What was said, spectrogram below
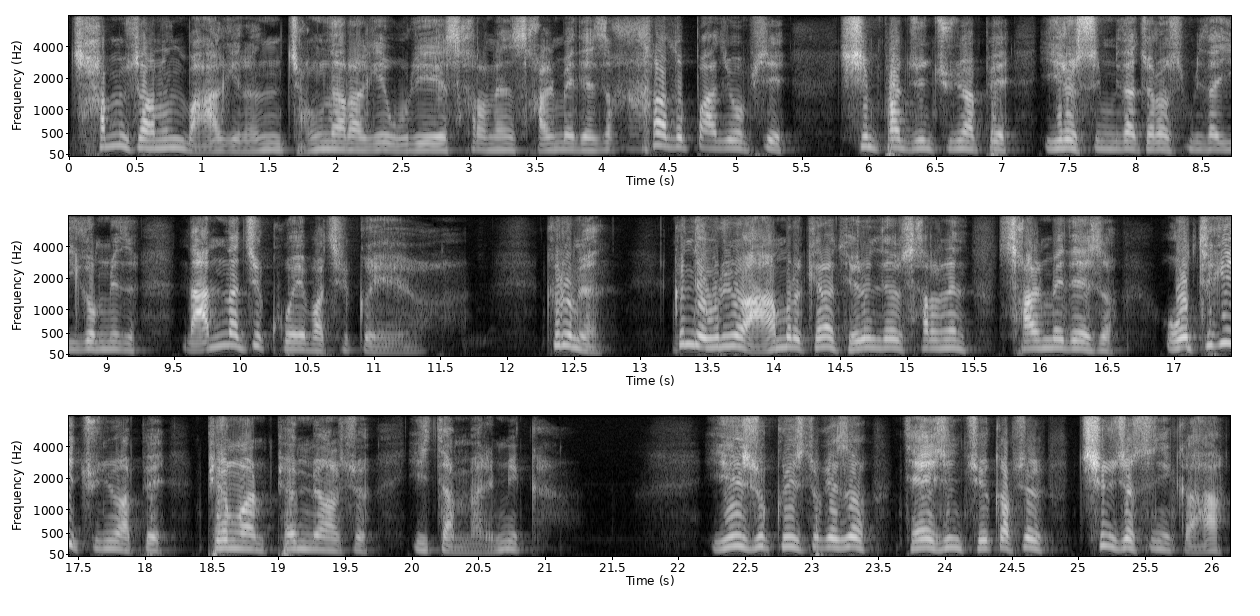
참수하는 마귀는 적나라하게 우리의 살아낸 삶에 대해서 하나도 빠짐없이 심판 주인 주님 앞에 이렇습니다 저렇습니다 이겁니다 낱낱이 고해 바칠 거예요. 그러면 근데 우리는 아무렇게나 되는 대로 살아낸 삶에 대해서 어떻게 주님 앞에 병한 변명할 수 있단 말입니까? 예수 그리스도께서 대신 죄값을 치르셨으니까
